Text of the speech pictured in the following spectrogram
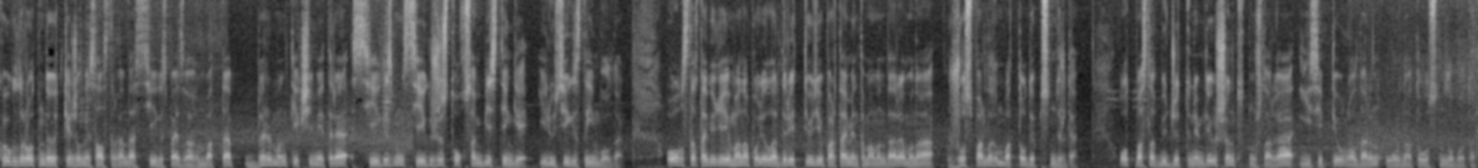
Көгілдір отында өткен жылмен салыстырғанда 8 пайызға қымбаттап, 1000 текше метрі 8895 теңге 58 тиын болды. Облыстық табиғи монополияларды реттеу департаменті мамандары мұны жоспарлы қымбаттау деп түсіндірді. Отбасылық бюджет үнемдеу үшін тұтынушыларға есептеу құралдарын орнату ұсынылып отыр.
